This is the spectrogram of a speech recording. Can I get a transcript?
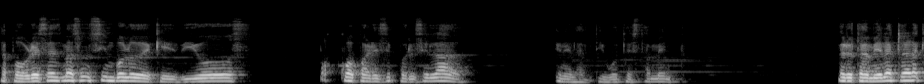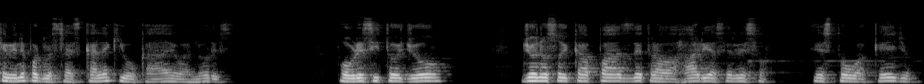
la pobreza es más un símbolo de que Dios poco aparece por ese lado en el Antiguo Testamento pero también aclara que viene por nuestra escala equivocada de valores. Pobrecito yo, yo no soy capaz de trabajar y hacer eso, esto o aquello.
